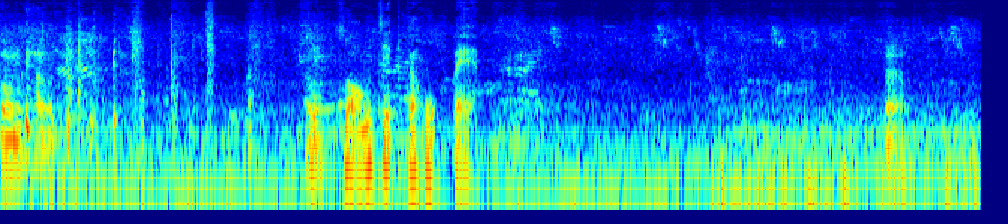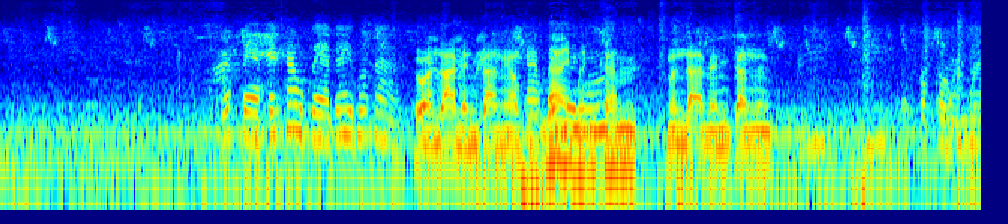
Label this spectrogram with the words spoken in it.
องค์เขาเจ็ดสองเจ็ดกับหกแปดเออหกแปดเป็นเก้าแปดได้ปะค่ะ ตัวนั้นได้เหมือนกันครับ กลับได้เหมือนกัน มันได้เหมือนกันก็ตรงมา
